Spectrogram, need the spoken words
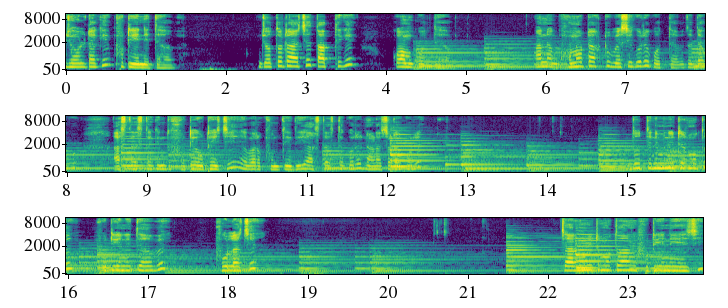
ঝোলটাকে ফুটিয়ে নিতে হবে। যতটা আছে তার থেকে কম করতে হবে। মানে ঘনটা একটু বেশি করে করতে হবে। তো দেখো, আস্তে আস্তে কিন্তু ফুটে উঠেছি। এবার খুন্তি দিয়ে আস্তে আস্তে করে নাড়াচাড়া করে দু তিন মিনিটের মতো ফুটিয়ে নিতে হবে। ফুল আছে। চার মিনিট মতো আমি ফুটিয়ে নিয়েছি।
